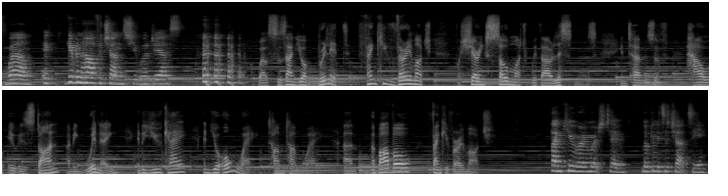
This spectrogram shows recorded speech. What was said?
Well, if given half a chance, she would, yes. Well, Suzanne, you're brilliant. Thank you very much for sharing so much with our listeners in terms of how it is done. I mean, weaning in the UK in your own way, Tum Tum way. Um, above all, thank you very much. Thank you very much, too. Lovely to chat to you.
